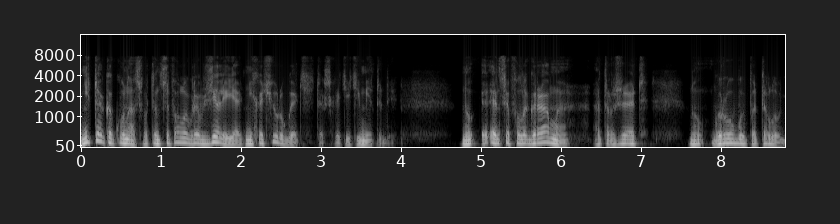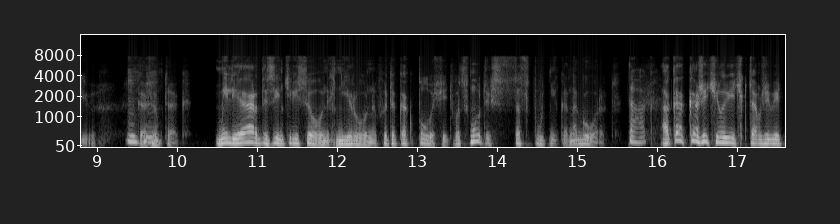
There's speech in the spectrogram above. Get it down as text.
Не так, как у нас. Вот энцефалограф взяли, я не хочу ругать, так сказать, эти методы. Но э- энцефалограмма отражает ну, грубую патологию скажем Мгм. так. Миллиарды заинтересованных нейронов. Это как площадь. Вот смотришь со спутника на город. Так. А как каждый человечек там живет,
